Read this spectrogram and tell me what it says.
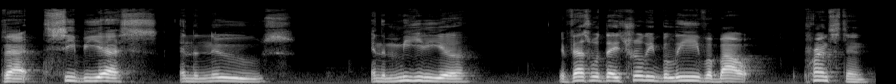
that CBS and the news and the media, if that's what they truly believe about Princeton,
